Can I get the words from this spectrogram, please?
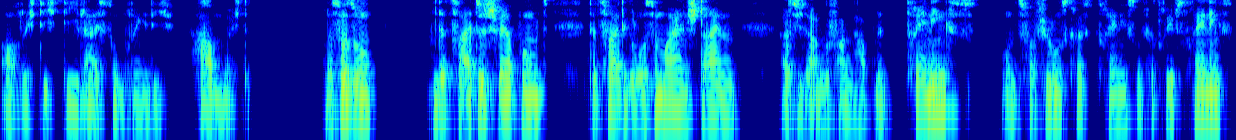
auch richtig die Leistung bringe, die ich haben möchte? Das war so der zweite Schwerpunkt, der zweite große Meilenstein, als ich da angefangen habe mit Trainings, und zwar Führungskräftetrainings und Vertriebstrainings,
